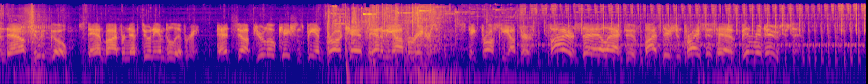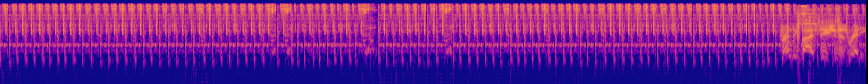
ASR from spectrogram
One down, two to go. Stand by for Neptunium delivery. Heads up, your location's being broadcast to enemy operators. Stay frosty out there. Fire sale active. Buy station prices have been reduced. Friendly buy station is ready.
